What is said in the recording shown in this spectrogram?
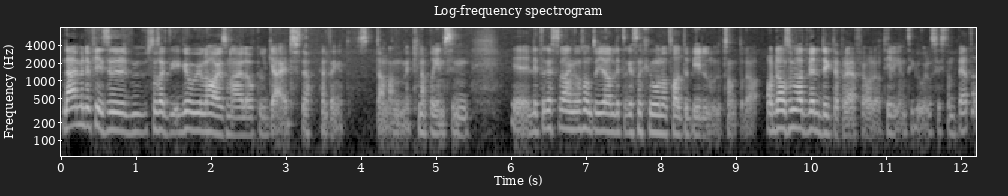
nej men det finns ju, som sagt, Google har ju sådana här local guides då, helt enkelt. Där man knappar in sin, eh, lite restauranger och sånt och gör lite recensioner och tar lite bilder och lite sånt. Och, då. och de som har varit väldigt duktiga på det får då tillgång till Google Assistant Beta.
